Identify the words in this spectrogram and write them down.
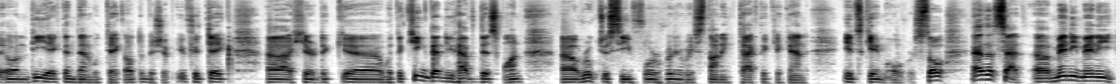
uh, on d8 and then we take out the bishop. If you take uh, here the uh, with the king then you have this one uh, rook to c4 really, really stunning tactic again. It's game over. So as i said uh, many many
